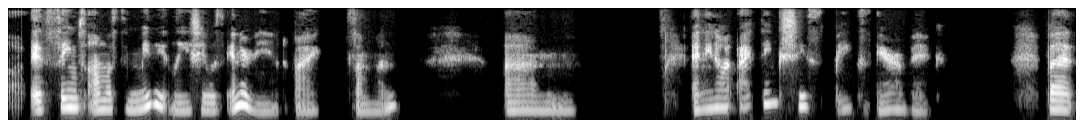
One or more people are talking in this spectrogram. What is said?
uh, it seems almost immediately she was interviewed by someone. Um, and you know what? I think she speaks Arabic. But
